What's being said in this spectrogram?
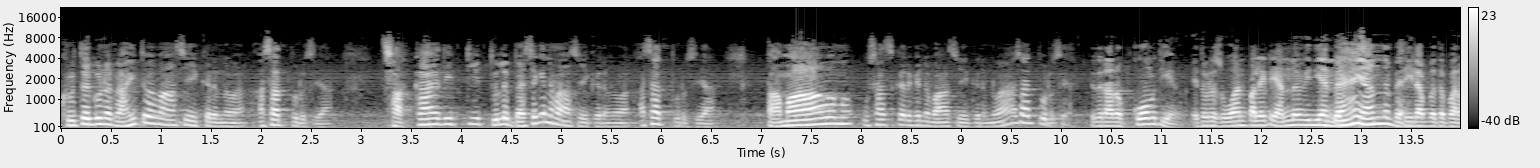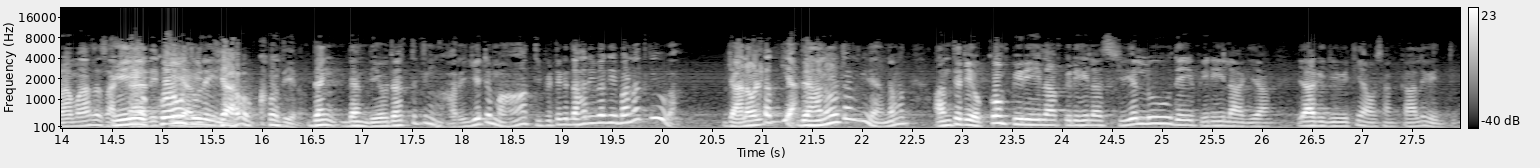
කෘතගුණ රහිතව වාසය කරනවා අසත්පුරුෂයා. සක්කාය දිට්ඨිය තුල බැසගෙන වාසය කරනවා අසත්පුරුෂයා. තමාවම උසස් කරගෙන වාසය කරනවා අසත්පුරුෂයා. ඒතර අර ඔක්කොම තියෙනවා. ඒතකොට සෝවාන් ඵලයට යන්න විදියක් බෑ යන්න බෑ. සීලබ්බත පරාමාස ඒ සක්කාය ඔක්කොම තියෙනවා. දැන් දැන් දේවදත්ත ඉතින් හරියට මහා ත්‍රිපිටක ධාරි වගේ බණක් කිව්වා. ඥානවලටත් ගියා. ධානවලට ගියා. නමුත් අන්තිමට ඔක්කොම පිරිහිලා පිරිහිලා සියලු දේ පිරිහිලා ගියා. යාගේ ජීවිතය අවසන් කාලේ වෙද්දී.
